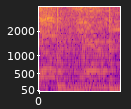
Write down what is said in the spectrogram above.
yes, yo.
